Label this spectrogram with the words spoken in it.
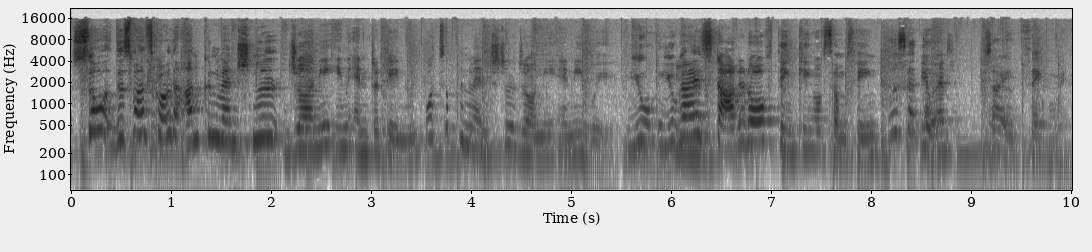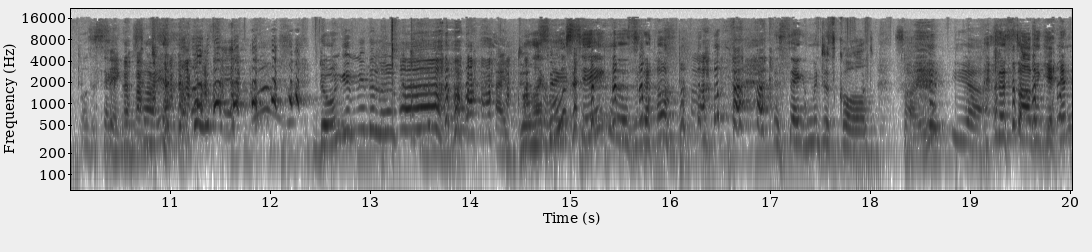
So this one's called the unconventional journey in entertainment. What's a conventional journey anyway? You you guys hmm. started off thinking of something. Who said you that? en- Sorry. segment Oh, the segment. Sorry. Don't give me the look. Ah. I didn't like, say who's saying this now? the segment is called. Sorry. Yeah. Let's start again.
